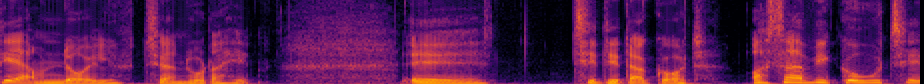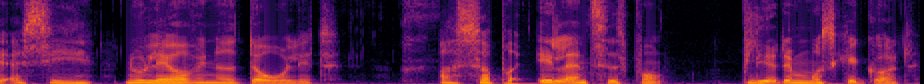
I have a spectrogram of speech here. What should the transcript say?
det er jo en nøgle til at nå derhen. Øh, til det, der er godt. Og så er vi gode til at sige, nu laver vi noget dårligt. Og så på et eller andet tidspunkt bliver det måske godt.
